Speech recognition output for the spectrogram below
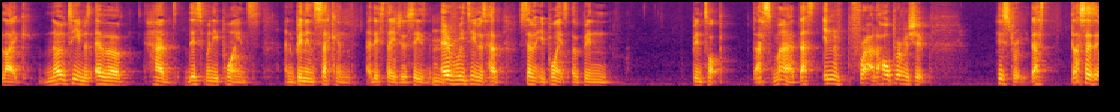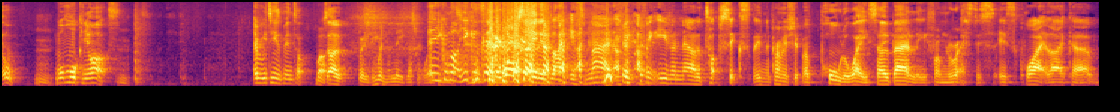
like no team has ever had this many points and been in second at this stage of the season. Mm. Every team has had seventy points have been been top. That's mad. That's in throughout the whole Premiership history. That's that says it all. Mm. What more can you ask? Mm. Every team's been top. Well, so well, you can win the league. That's what we're you can you can say, but what I'm saying is like it's mad. I think I think even now the top six in the Premiership have pulled away so badly from the rest. It's it's quite like um,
